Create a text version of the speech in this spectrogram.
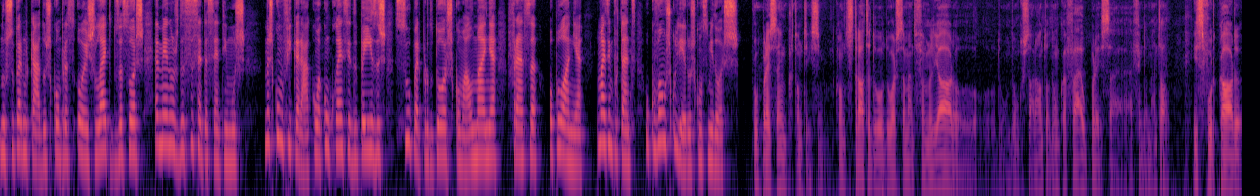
Nos supermercados compra-se hoje leite dos Açores a menos de 60 cêntimos. Mas como ficará com a concorrência de países superprodutores como a Alemanha, França ou Polónia? Mais importante, o que vão escolher os consumidores? O preço é importantíssimo. Quando se trata do, do orçamento familiar ou de, de um restaurante ou de um café, o preço é, é fundamental. E se for caro,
